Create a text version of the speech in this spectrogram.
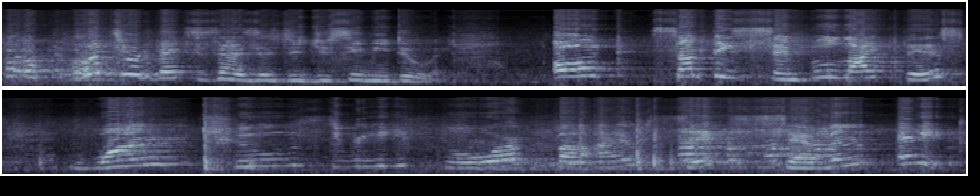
what sort of exercises did you see me doing? Oh, something simple like this. One, two, three, four, five, six, seven, eight.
